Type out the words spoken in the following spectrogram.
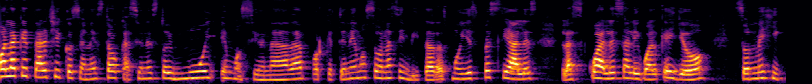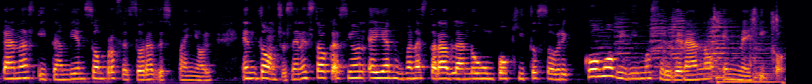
Hola, ¿qué tal chicos? En esta ocasión estoy muy emocionada porque tenemos unas invitadas muy especiales, las cuales, al igual que yo, son mexicanas y también son profesoras de español. Entonces, en esta ocasión ellas nos van a estar hablando un poquito sobre cómo vivimos el verano en México.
